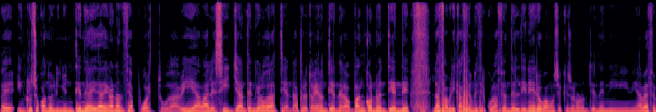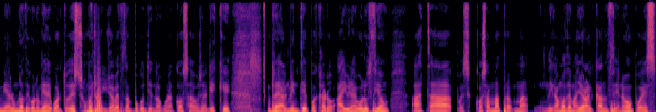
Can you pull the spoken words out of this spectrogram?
eh, incluso cuando el niño entiende la idea de ganancia, pues todavía, vale, sí, ya entendió lo de las tiendas, pero todavía no entiende los bancos, no entiende la fabricación y circulación del dinero. Vamos, es que eso no lo entiende ni, a veces mis alumnos de economía de cuarto de eso. Bueno, y yo a veces tampoco entiendo algunas cosas. O sea que es que realmente, pues claro, hay una evolución hasta pues cosas más, más digamos, de mayor alcance, ¿no? Pues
